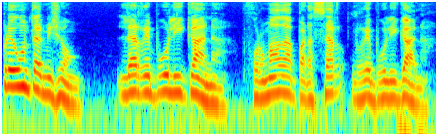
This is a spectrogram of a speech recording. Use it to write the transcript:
Pregunta al millón. ¿La republicana, formada para ser republicana,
